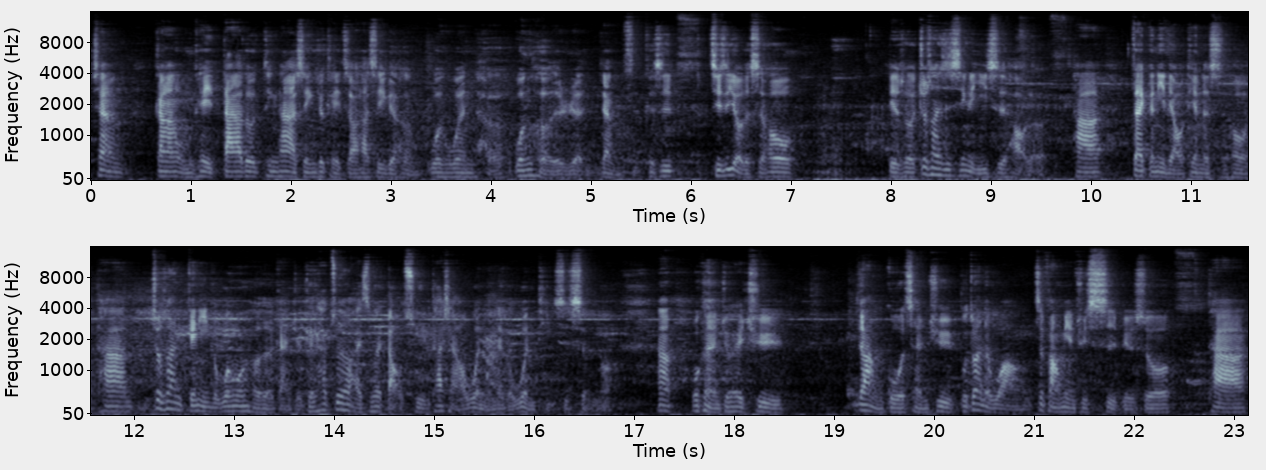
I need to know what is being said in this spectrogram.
像刚刚我们可以大家都听他的声音就可以知道，他是一个很温温和、温和的人这样子。可是其实有的时候，比如说就算是心理医师好了，他。在跟你聊天的时候，他就算给你一个温温和和的感觉，可是他最后还是会导出他想要问的那个问题是什么。那我可能就会去让国成去不断的往这方面去试，比如说他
